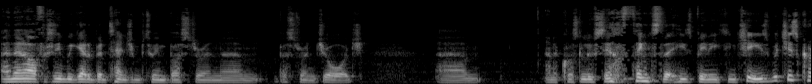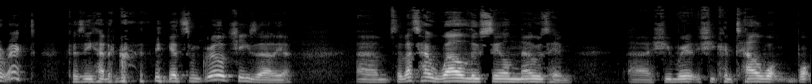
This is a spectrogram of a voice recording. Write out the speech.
And then obviously we get a bit of tension between Buster and um, Buster and George, um, and of course Lucille thinks that he's been eating cheese, which is correct because he had a he had some grilled cheese earlier. Um, so that's how well Lucille knows him. Uh, she really she can tell what, what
